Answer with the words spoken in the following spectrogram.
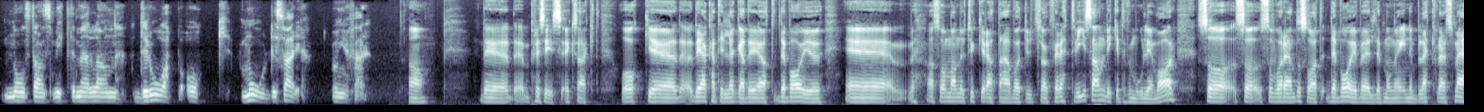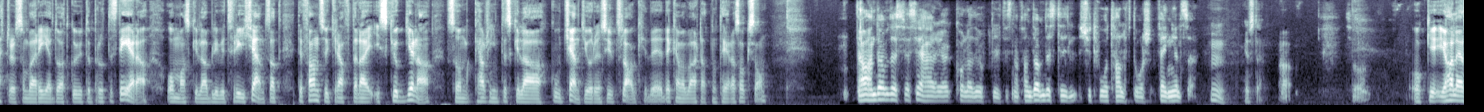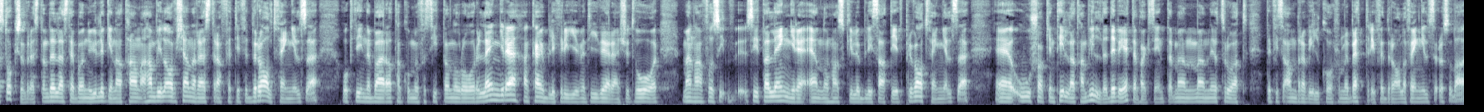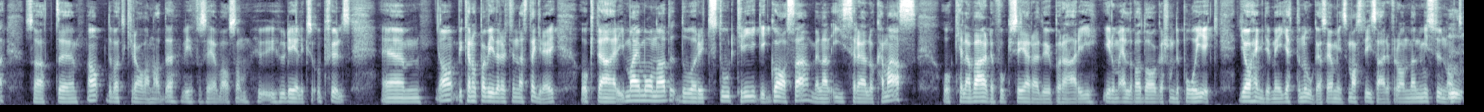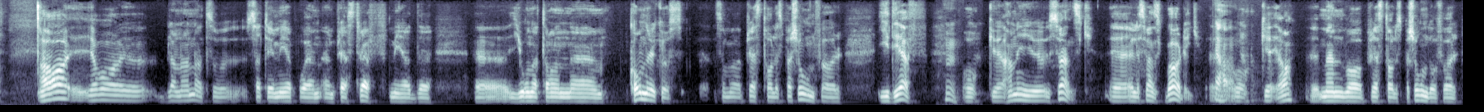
någonstans mittemellan dråp och mord i Sverige ungefär. Ja. Det, det, precis, exakt. Och eh, det jag kan tillägga det är att det var ju, eh, alltså om man nu tycker att det här var ett utslag för rättvisan, vilket det förmodligen var, så, så, så var det ändå så att det var ju väldigt många inne Black Lives Matter som var redo att gå ut och protestera om man skulle ha blivit frikänd. Så att det fanns ju krafter där i skuggorna som kanske inte skulle ha godkänt juryns utslag. Det, det kan vara värt att noteras också. Ja, han dömdes, jag ser här, jag kollade upp det lite snabbt, han dömdes till 22,5 års fängelse. Mm, just det. Ja. Så. Och jag har läst också förresten, det läste jag bara nyligen, att han, han vill avtjäna det här straffet i federalt fängelse. Och det innebär att han kommer få sitta några år längre. Han kan ju bli frigiven tidigare än 22 år, men han får sitta längre än om han skulle bli satt i ett privat fängelse. Eh, orsaken till att han vill det, det vet jag faktiskt inte, men, men jag tror att det finns andra villkor som är bättre i federala fängelser och sådär. Så att, eh, ja, det var ett krav han hade. Vi får se vad som, hur, hur det liksom uppfylls. Eh, ja, vi kan hoppa vidare till nästa grej. Och där i maj månad, då var det ett stort krig i Gaza mellan Israel och Hamas. Och hela världen fokuserade ju på det här i, i de elva dagar som det pågick. Jag hängde med jättenoga så jag minns massvis härifrån, men minns du något? Mm. Ja, jag var bland annat så satt jag med på en, en pressträff med eh, Jonathan eh, Konrikus som var presstalesperson för IDF. Mm. Och eh, han är ju svensk, eh, eller svenskbördig. Jaha. Och, ja, men var presstalesperson då för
